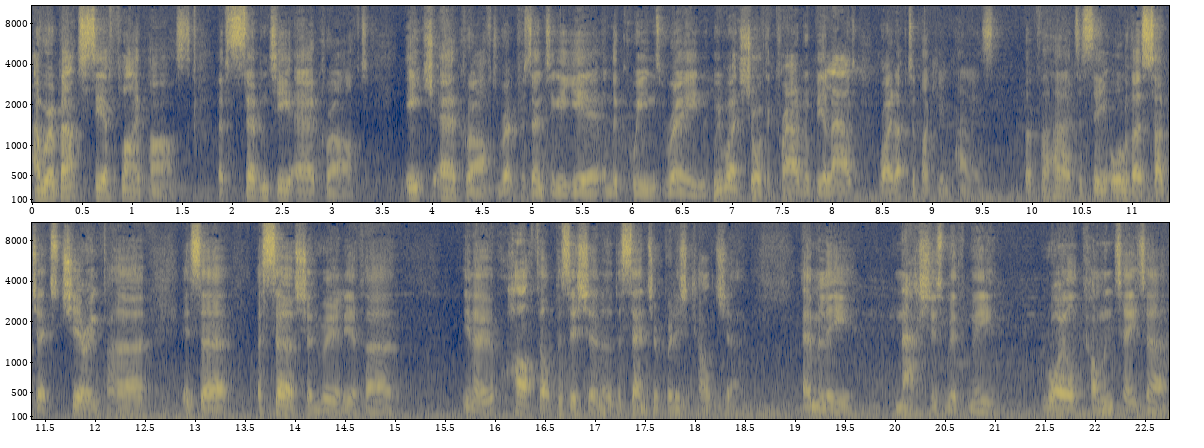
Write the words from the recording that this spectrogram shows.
And we're about to see a flypast of 70 aircraft each aircraft representing a year in the Queen's reign. We weren't sure if the crowd would be allowed right up to Buckingham Palace, but for her to see all of her subjects cheering for her, it's a assertion really of her, you know, heartfelt position at the centre of British culture. Emily Nash is with me, royal commentator,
